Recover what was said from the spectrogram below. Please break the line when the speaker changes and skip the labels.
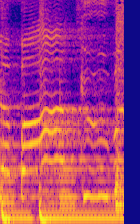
debatku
